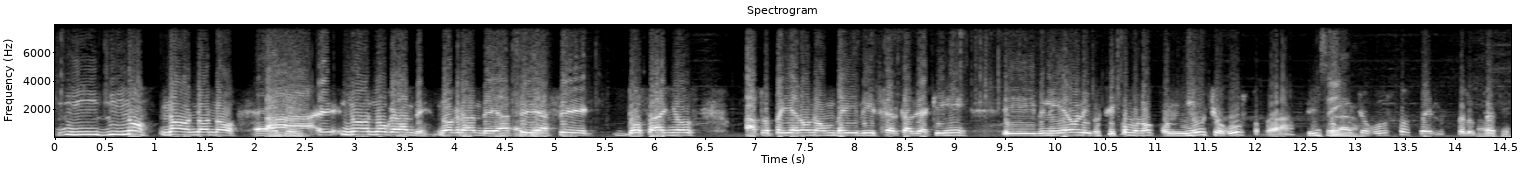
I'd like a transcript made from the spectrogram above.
Mm, No, no, no, no. Ok. Ah, eh, no, no grande, no grande. Hace, hace dos años atropellaron a un baby cerca de aquí y vinieron y digo, sí, como no, con mucho gusto, ¿verdad? Sí, Sí. con Claro. mucho gusto, pero, pero usted- Ok.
